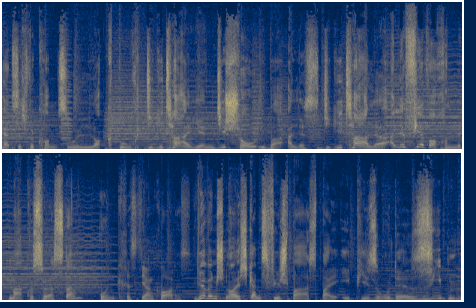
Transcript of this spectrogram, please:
herzlich willkommen zu Logbuch Digitalien, die Show über alles Digitale, alle vier Wochen mit Markus Hörster und Christian Cordes. Wir wünschen euch ganz viel Spaß bei Episode 7.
